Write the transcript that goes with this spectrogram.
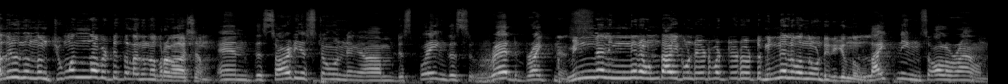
അതിൽ നിന്നും ചുവന്ന വെട്ടിത്തിളങ്ങുന്ന പ്രകാശം And the sardius stone um, displaying this red brightness. മിന്നൽ ഇങ്ങനെ ഉണ്ടായിക്കൊണ്ട് ഇടപെട്ട് ഇടപെട്ട് മിന്നൽ വന്നുകൊണ്ടിരിക്കുന്നു Lightnings all around.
